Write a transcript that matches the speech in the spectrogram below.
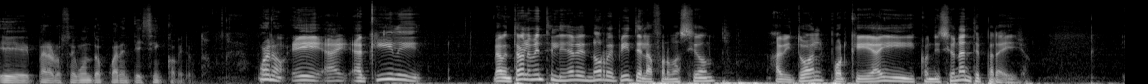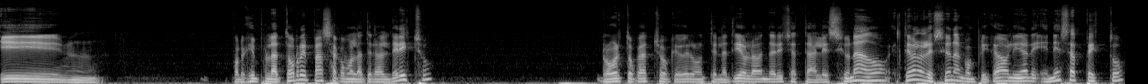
eh, para los segundos 45 minutos. Bueno, eh, aquí lamentablemente Linares no repite la formación habitual porque hay condicionantes para ello. Eh, por ejemplo, la torre pasa como lateral derecho. Roberto Cacho, que era una alternativa, la banda derecha, está lesionado. El tema de la lesión ha complicado a Linares en ese aspecto.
